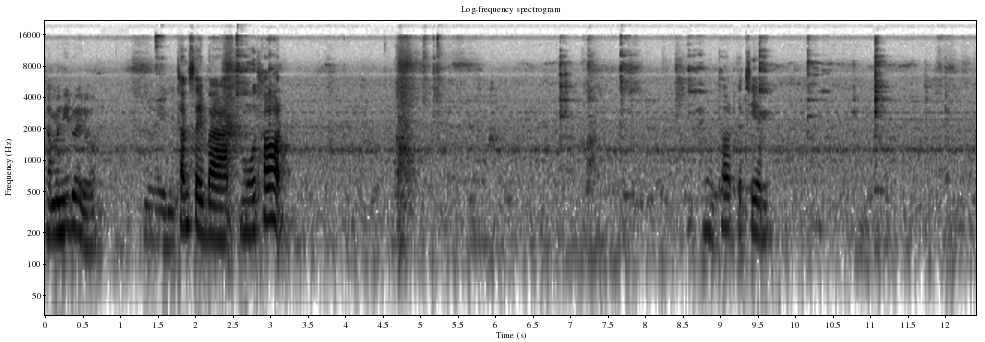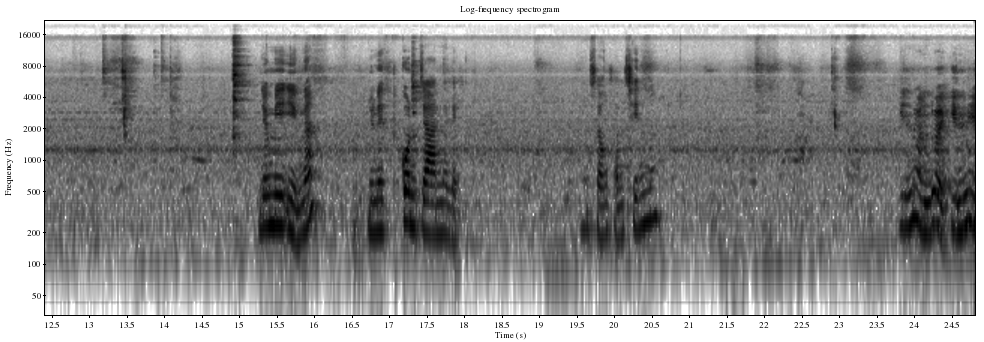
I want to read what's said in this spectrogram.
ทำอันนี้ด้วยเหรออทำใส่บาตรหมูทอด หมูทอดกระเทียม ยังมีอีกนะ อยู่ในก้นจานนั่นแหละสองสามชิ้นนะกินนั่นด้วยกินนี่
